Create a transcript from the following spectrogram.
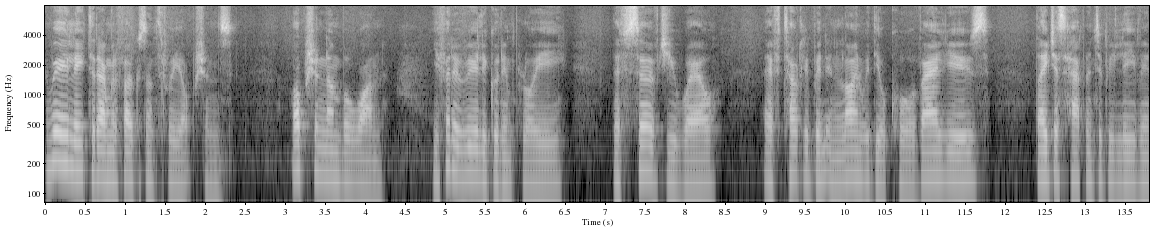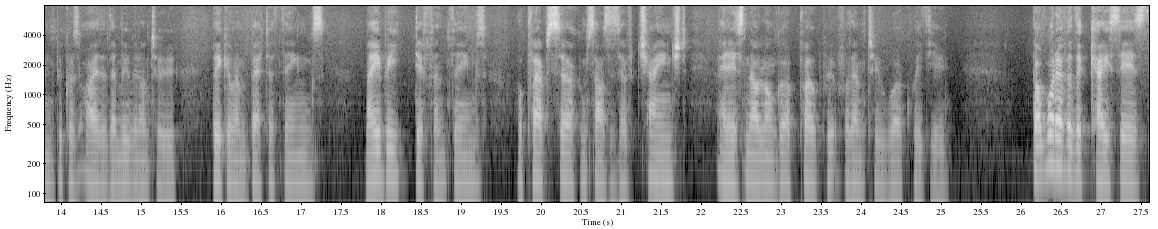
And really, today I'm going to focus on three options. Option number one you've had a really good employee, they've served you well, they've totally been in line with your core values, they just happen to be leaving because either they're moving on to bigger and better things, maybe different things, or perhaps circumstances have changed and it's no longer appropriate for them to work with you. But whatever the case is,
